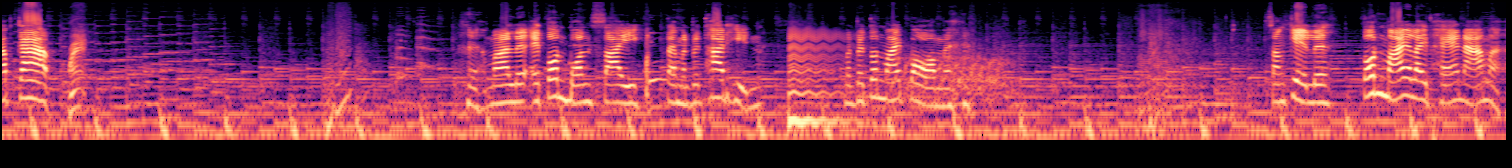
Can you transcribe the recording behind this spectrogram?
กาบกาบมาเลยไอ้ต้นบอนไซ แต่มันเป็นธาตุหิน มันเป็นต้นไม้ปลอมไงสังเกตเลย ต้นไม้อะไรแพ้น้ำอะ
